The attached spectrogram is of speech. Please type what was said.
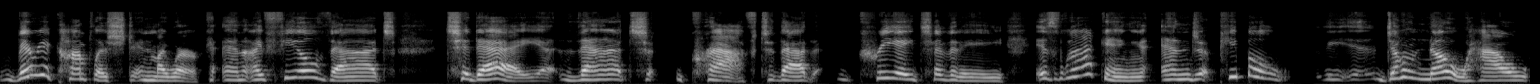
very accomplished in my work. And I feel that today, that craft, that creativity is lacking, and people eh, don't know how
